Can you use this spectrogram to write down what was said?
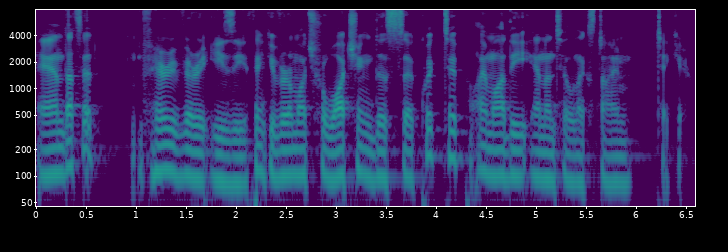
And that's it. Very, very easy. Thank you very much for watching this uh, quick tip. I'm Adi and until next time, take care.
